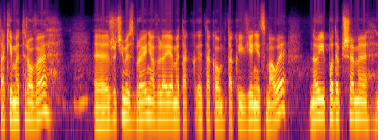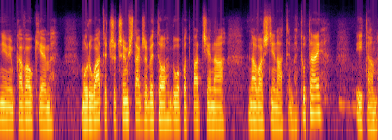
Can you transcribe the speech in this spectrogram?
takie metrowe. E, Rzucimy zbrojenia, wylejemy tak, taką, taki wieniec mały. No i podeprzemy, nie wiem, kawałkiem murłaty czy czymś tak, żeby to było podparcie na, na właśnie na tym. Tutaj i tam.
